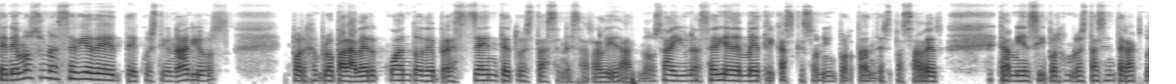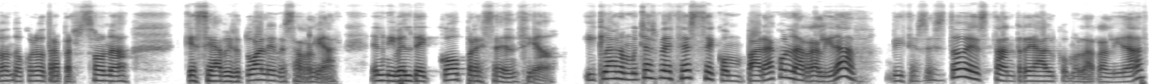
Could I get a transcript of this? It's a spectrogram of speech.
tenemos una serie de, cuestionarios, por ejemplo, para ver cuánto de presente tú estás en esa realidad, ¿no? Hay una serie de métricas que son importantes para saber también si, por ejemplo, estás interactuando con otra persona que sea virtual en esa realidad, el nivel de copresencia. Y claro, muchas veces se compara con la realidad. Dices, ¿esto es tan real como la realidad?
